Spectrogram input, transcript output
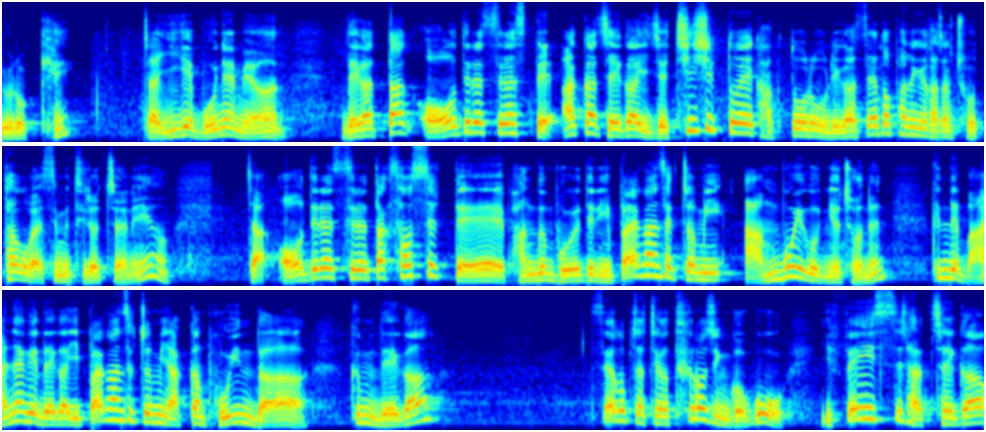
요렇게. 자, 이게 뭐냐면 내가 딱 어드레스를 했을 때 아까 제가 이제 70도의 각도로 우리가 셋업하는 게 가장 좋다고 말씀을 드렸잖아요. 자, 어드레스를 딱 섰을 때 방금 보여드린 이 빨간색 점이 안 보이거든요, 저는. 근데 만약에 내가 이 빨간색 점이 약간 보인다. 그럼 내가 셋업 자체가 틀어진 거고 이 페이스 자체가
